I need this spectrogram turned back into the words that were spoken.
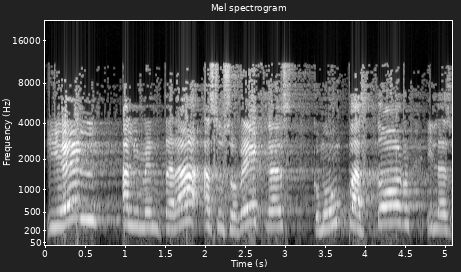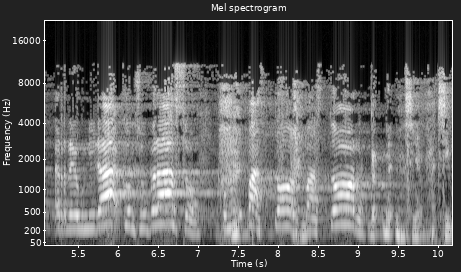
Y él alimentará a sus ovejas como un pastor y las reunirá con su brazo, como un pastor, pastor. Señor Brachi,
